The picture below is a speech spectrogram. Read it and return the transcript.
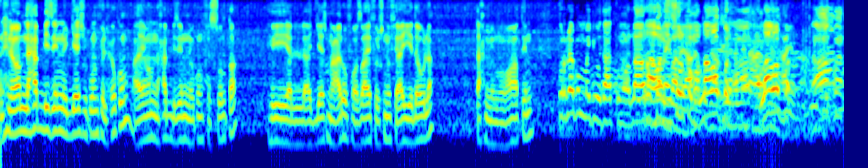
نحن ما بنحبذ انه الجيش يكون في الحكم هاي ما بنحبذ إنه يكون في السلطة. هي الجيش معروف وظائفه شنو في أي دولة تحمي مواطن. لكم مجهوداتكم والله ربنا ينصركم الله أكبر الله أكبر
